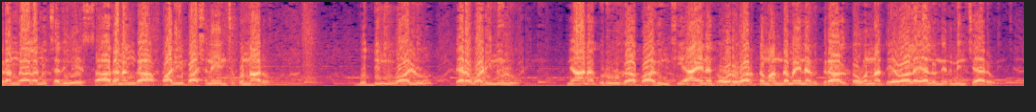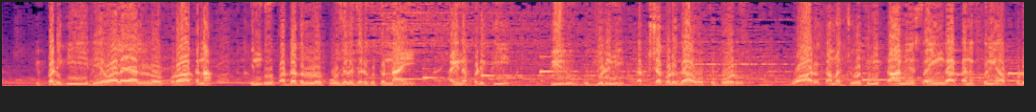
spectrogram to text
గ్రంథాలను చదివే సాధనంగా పాళీ భాషనే ఎంచుకున్నారు. బుద్ధుని వాళ్ళు తెరవడినులు జ్ఞాన గురువుగా భావించి ఆయన గౌరవార్థం అందమైన విగ్రహాలతో ఉన్న దేవాలయాలు నిర్మించారు. ఇప్పటికీ ఈ దేవాలయాలలో పురాతన హిందూ పద్ధతుల్లో పూజలు జరుగుతున్నాయి. అయినప్పటికీ వీరు బుద్ధుడిని రక్షకుడుగా ఒప్పుకోరు. వారు తమ జ్యోతిని తామే స్వయంగా కనుక్కుని అప్పుడు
